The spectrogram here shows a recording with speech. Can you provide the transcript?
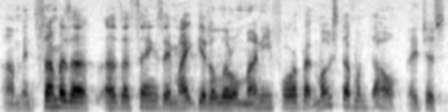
Um, and some of the other things they might get a little money for, but most of them don't. They just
